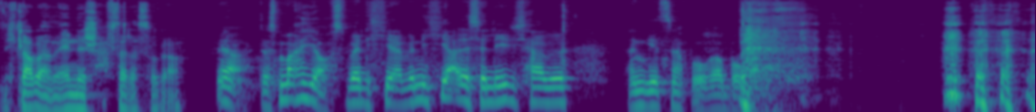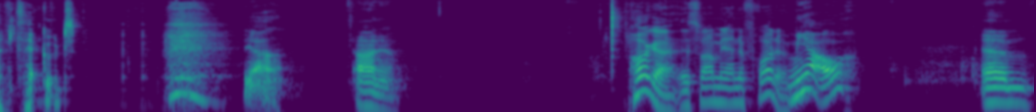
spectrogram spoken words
ich glaube, am Ende schafft er das sogar. Ja, das mache ich auch. So, Wenn ich, hier, wenn ich hier alles erledigt habe, dann geht's nach Bora Bora. Sehr gut. ja, Arne. Holger, es war mir eine Freude. Mir auch. Ähm,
